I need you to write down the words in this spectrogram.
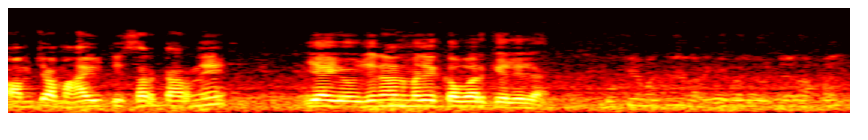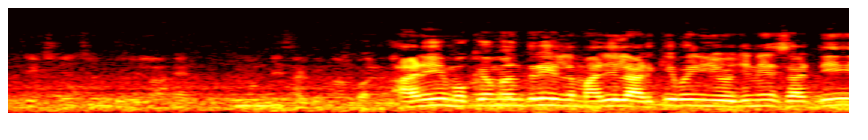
आमच्या महायुती सरकारने या योजनांमध्ये कव्हर केलेल्या आहे मुख्यमंत्री लाडकी बहीण योजनेला आपण एक्सटेन्शन दिलेलं आहे नोंदणीसाठी काम आणि मुख्यमंत्री माझी लाडकी बहीण योजनेसाठी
